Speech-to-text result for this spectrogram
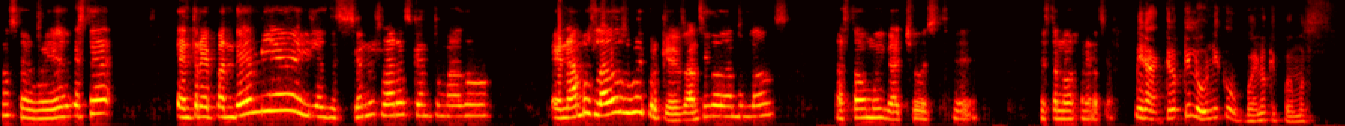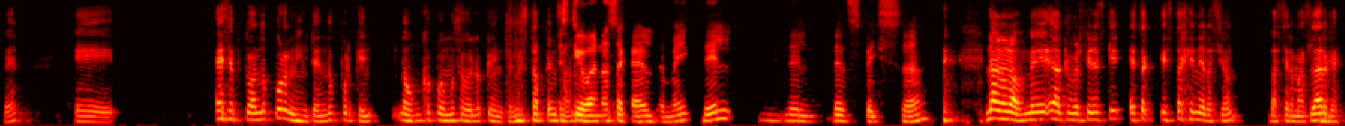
No sé, güey. Este, entre pandemia y las decisiones raras que han tomado en ambos lados, güey, porque han sido de ambos lados, ha estado muy gacho este, esta nueva generación. Mira, creo que lo único bueno que podemos ver, eh, exceptuando por Nintendo, porque nunca podemos saber lo que Nintendo está es pensando. que van a sacar el remake del, del Dead Space, ¿verdad? No, no, no. me- a lo que me refiero es que esta, esta generación va a ser más larga.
